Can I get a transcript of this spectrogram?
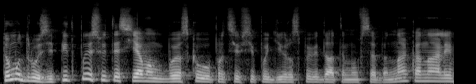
Тому, друзі, підписуйтесь, я вам обов'язково про ці всі події розповідатиму в себе на каналі.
